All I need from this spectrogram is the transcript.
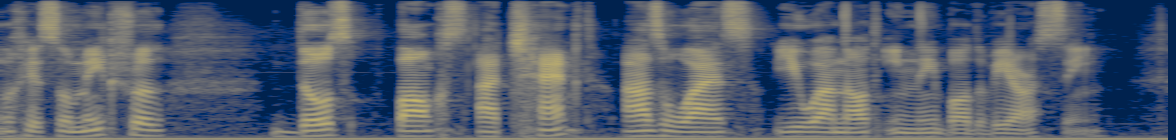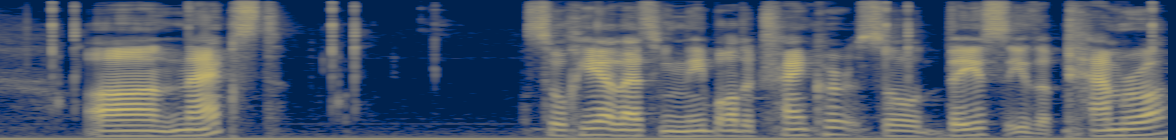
Okay so make sure those boxes are checked. Otherwise you will not enable the VR scene. Uh, next. So here let's enable the tracker. So this is a camera.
